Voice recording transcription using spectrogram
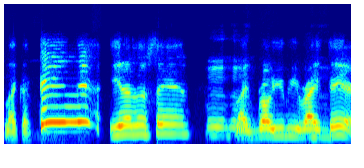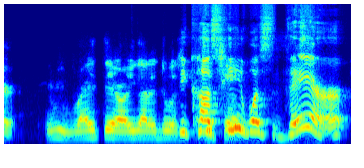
like a ding. You know what I'm saying? Mm-hmm. Like, bro, you be right mm-hmm. there. You be right there. All you got to do is because he was there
